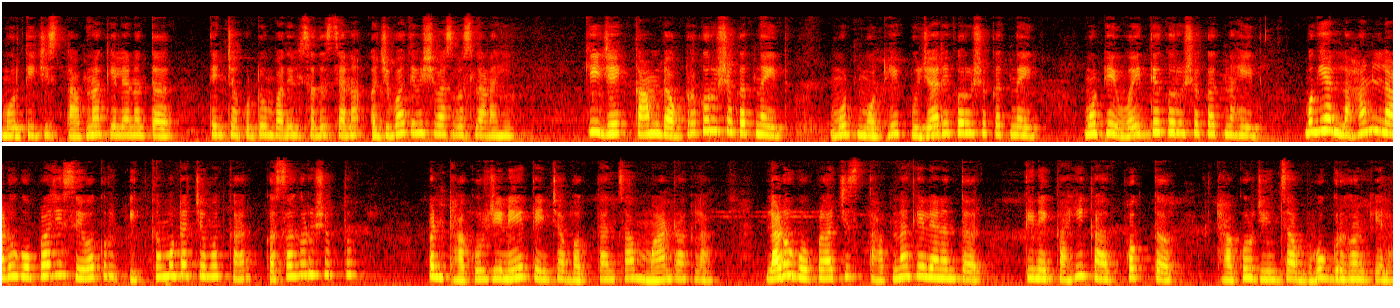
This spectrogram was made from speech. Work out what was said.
मूर्तीची स्थापना केल्यानंतर त्यांच्या कुटुंबातील सदस्यांना अजिबात विश्वास बसला नाही की जे काम डॉक्टर करू शकत नाहीत मोठमोठे पुजारी करू शकत नाहीत मोठे वैद्य करू शकत नाहीत. मग या लहान लाडू गोपाळाची सेवा करून इतका मोठा चमत्कार कसा घडू शकतो? पण ठाकूरजीने त्यांच्या भक्तांचा मान राखला. लाडू गोपाळाची स्थापना केल्यानंतर तिने काही काळ फक्त ठाकूरजींचा भोग ग्रहण केला.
